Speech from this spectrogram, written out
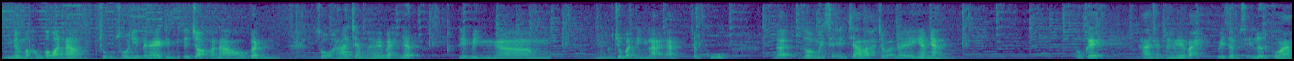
nếu mà không có bạn nào trúng số như thế này thì mình sẽ chọn bạn nào gần số 227 nhất. Để mình uh, mình cứ chụp bản hình lại đã chắc cú. Đấy rồi mình sẽ trao giải cho bạn đấy anh em nhé ok 227 bây giờ mình sẽ lướt qua.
